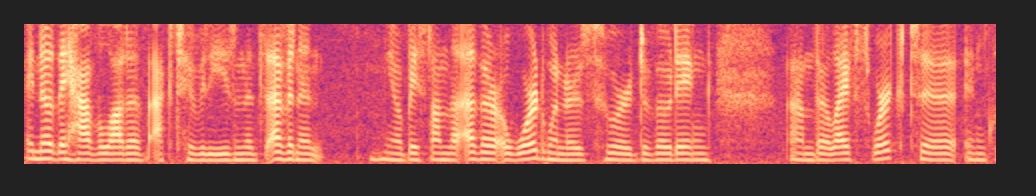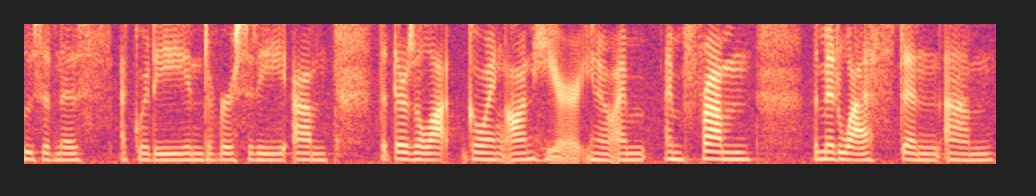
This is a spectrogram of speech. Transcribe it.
I know they have a lot of activities, and it's evident, you know, based on the other award winners who are devoting um, their life's work to inclusiveness, equity, and diversity. Um, that there's a lot going on here. You know, I'm I'm from the Midwest, and um,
